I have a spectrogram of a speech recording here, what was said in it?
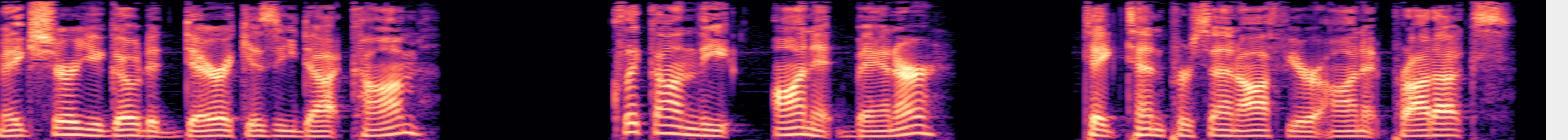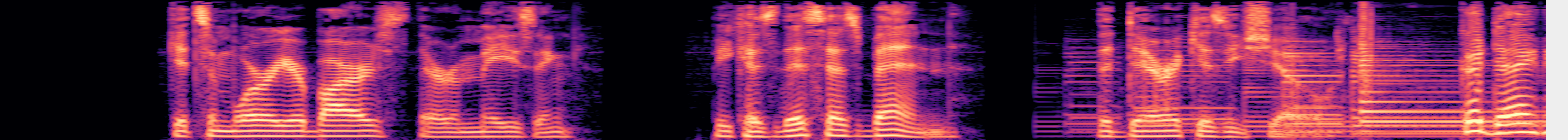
Make sure you go to derekizzi.com, click on the Onnit banner, take 10% off your Onnit products, get some Warrior bars. They're amazing. Because this has been The Derek Izzi Show. Good day.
